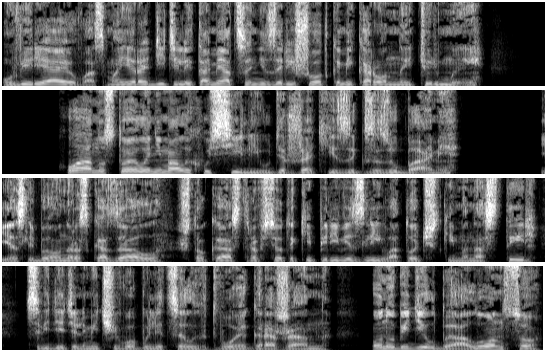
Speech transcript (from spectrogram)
уверяю вас, мои родители томятся не за решетками коронной тюрьмы. Хуану стоило немалых усилий удержать язык за зубами. Если бы он рассказал, что Кастро все-таки перевезли в Аточский монастырь, свидетелями чего были целых двое горожан, он убедил бы Алонсо,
